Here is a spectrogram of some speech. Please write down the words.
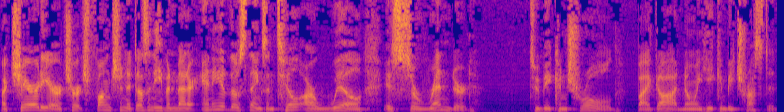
a charity or a church function. It doesn't even matter any of those things until our will is surrendered to be controlled by God, knowing He can be trusted.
